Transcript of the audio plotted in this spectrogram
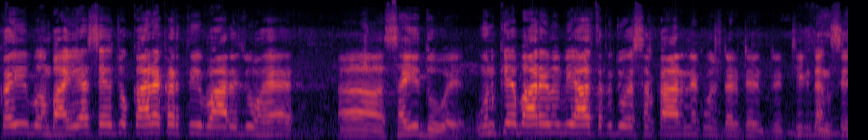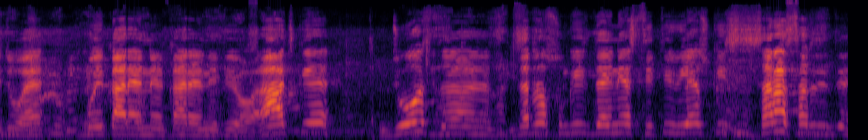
कई भाई ऐसे जो कार्यकर्ती बार जो है शहीद हुए, उनके बारे में भी आज तक जो है सरकार ने कुछ ठीक ढंग से जो है, कोई कार्य नहीं कार्य नहीं किया और आज के जो ज़रूरत की दयनीय स्थिति हुई है, उसकी सरासर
